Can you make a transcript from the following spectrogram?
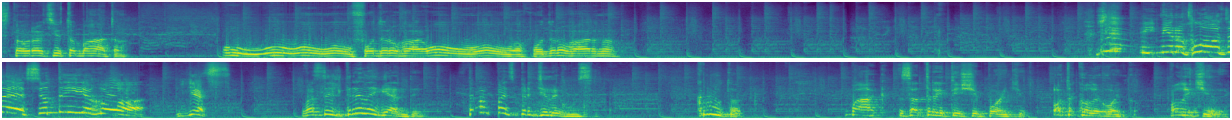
100 гравців то багато. Оу, оу, оу, оу, Фодору гарно. Оу, оу, а Фодору гарно. Єй, Міро Клозе! Сюди його! Єс! Василь, три легенди. Трампець приділи гуси. Круто. Пак за 3000 поінтів. Отако легонько. Полетіли.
